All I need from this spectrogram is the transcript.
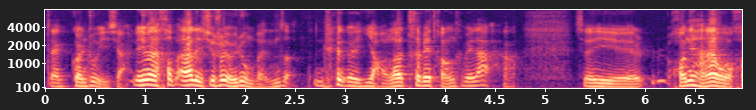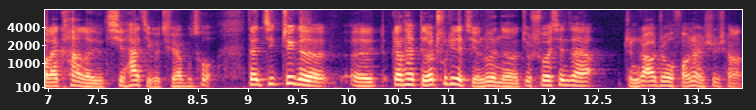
再关注一下。另外，Hope Island 据说有一种蚊子，这个咬了特别疼，特别大啊。所以黄金海岸，我后来看了，有其他几个区还不错。但这这个呃，刚才得出这个结论呢，就说现在。整个澳洲房产市场，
